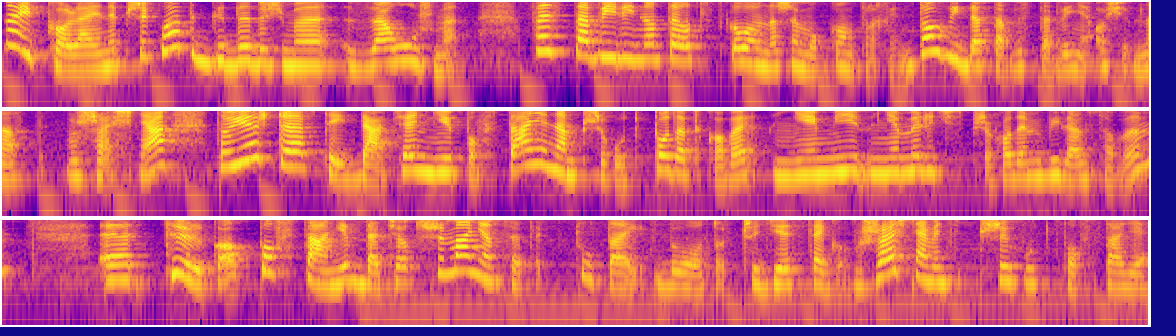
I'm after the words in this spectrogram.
No i kolejny przykład, gdybyśmy załóżmy wystawili notę odsetkową naszemu kontrahentowi, data wystawienia 18 września, to jeszcze w tej dacie nie powstanie nam przychód podatkowy, nie, nie mylić z przychodem bilansowym, e, tylko powstanie w dacie otrzymania odsetek. Tutaj było to 30 września, więc przychód powstanie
